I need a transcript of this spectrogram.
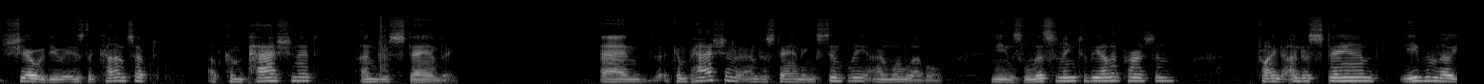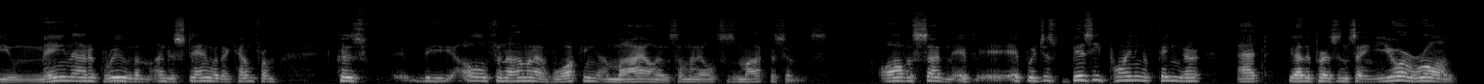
share with you, is the concept of compassionate understanding. And compassionate understanding, simply on one level, means listening to the other person, trying to understand, even though you may not agree with them, understand where they come from. Because the old phenomena of walking a mile in someone else's moccasins, all of a sudden, if, if we're just busy pointing a finger at the other person saying, You're wrong.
